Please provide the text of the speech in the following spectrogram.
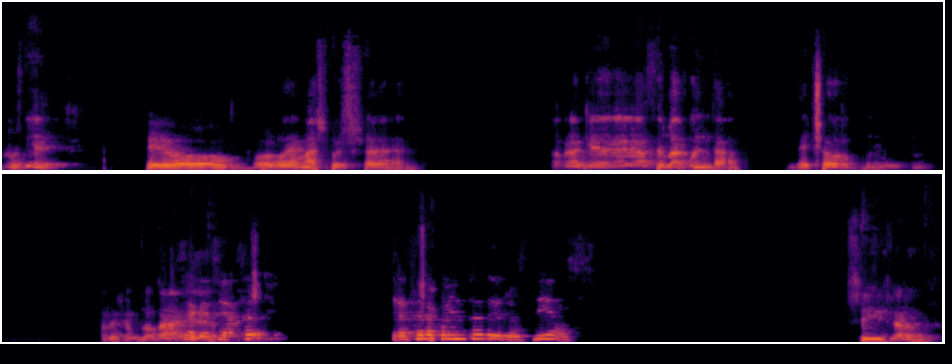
los 10. Pero por lo demás, pues eh, Habrá que hacer la cuenta. cuenta. De hecho, mm, Por ejemplo, para O sea, que que se hace, se hace la cuenta de los días. Sí, claro.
